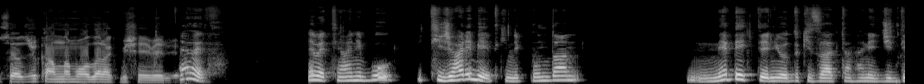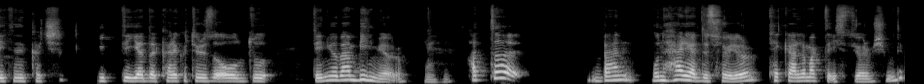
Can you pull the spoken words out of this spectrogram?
sözcük anlamı olarak bir şey veriyor. Evet. Evet yani bu bir ticari bir etkinlik. Bundan ne bekleniyordu ki zaten hani ciddiyetini kaçıp gitti ya da karikatürize oldu deniyor ben bilmiyorum. Hı hı. Hatta ben bunu her yerde söylüyorum. Tekrarlamak da istiyorum şimdi.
